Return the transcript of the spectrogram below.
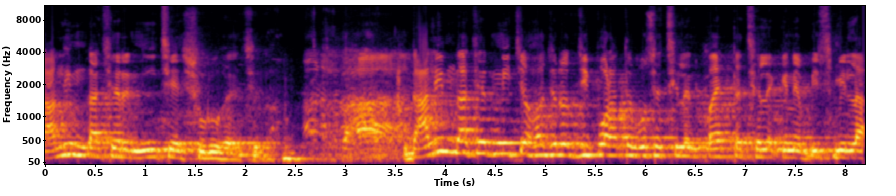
ডালিম গাছের নিচে শুরু হয়েছিল। ডালিম গাছের নিচে হজরতজি পড়াতে বসেছিলেন কয়েকটা ছেলে কিনে বিসমিল্লা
